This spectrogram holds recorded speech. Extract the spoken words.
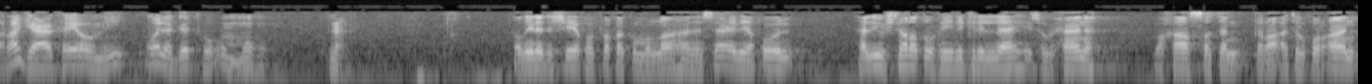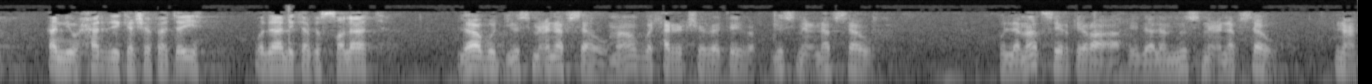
رجع كيوم ولدته أمه. نعم. فضيلة الشيخ وفقكم الله هذا سائل يقول هل يشترط في ذكر الله سبحانه وخاصة قراءة القرآن أن يحرك شفتيه وذلك في الصلاة؟ لابد يسمع نفسه ما هو بيحرك شفتيه يسمع نفسه. ولا ما تصير قراءة إذا لم يسمع نفسه. نعم.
